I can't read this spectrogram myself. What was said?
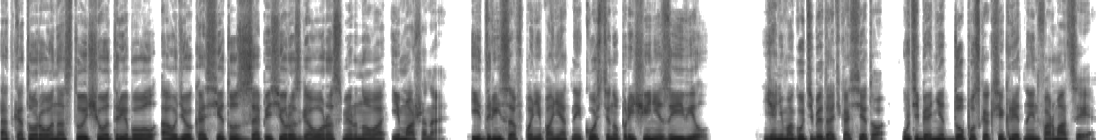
от которого настойчиво требовал аудиокассету с записью разговора Смирнова и Машина. Идрисов по непонятной Костину причине заявил «Я не могу тебе дать кассету, у тебя нет допуска к секретной информации.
